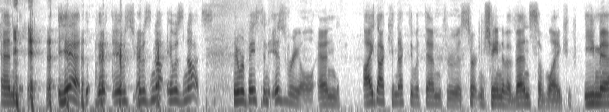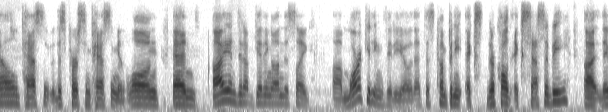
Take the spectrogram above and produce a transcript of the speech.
And yeah it was it was not it was nuts. They were based in israel and i got connected with them through a certain chain of events of like email passing this person passing it along. And i ended up getting on this like uh, marketing video that this company they're called accessiBe uh, they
